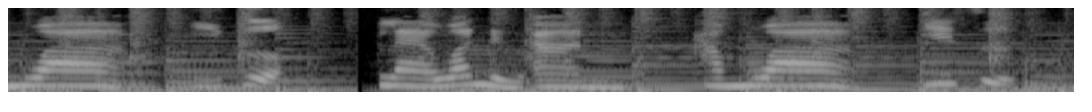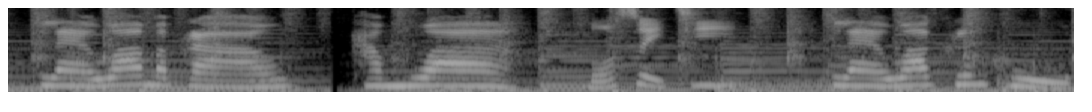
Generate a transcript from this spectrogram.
ำว่าอีเกอแปลว่าหนึ่งอัน คำว่ายี่จือแปลว่ามะพร้าว คำว่าโมสุยจีแปลว่าเครื่องขูด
